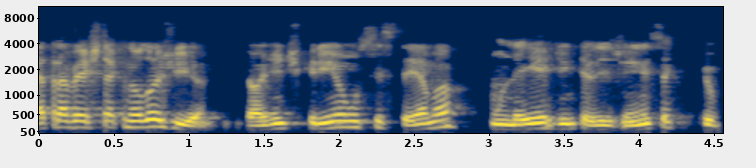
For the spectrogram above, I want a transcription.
É através de tecnologia. Então, a gente cria um sistema um layer de inteligência que o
